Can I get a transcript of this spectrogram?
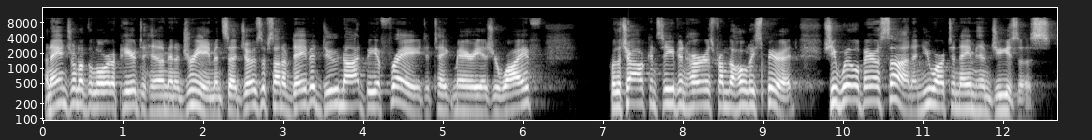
an angel of the Lord appeared to him in a dream and said, Joseph, son of David, do not be afraid to take Mary as your wife, for the child conceived in her is from the Holy Spirit. She will bear a son, and you are to name him Jesus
